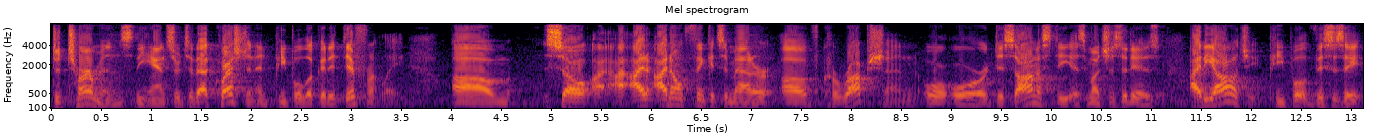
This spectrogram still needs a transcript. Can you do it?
determines the answer to that question, and people look at it differently. Um, so I, I, I don't think it's a matter of corruption or, or dishonesty as much as it is ideology. People, this is a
